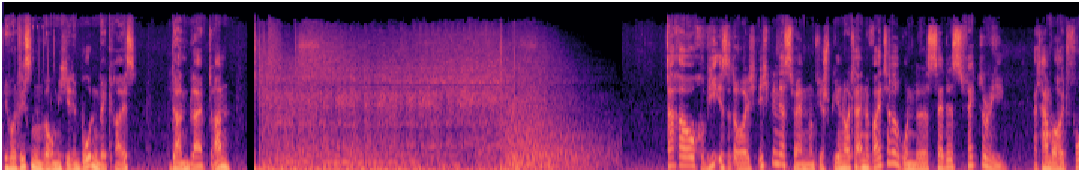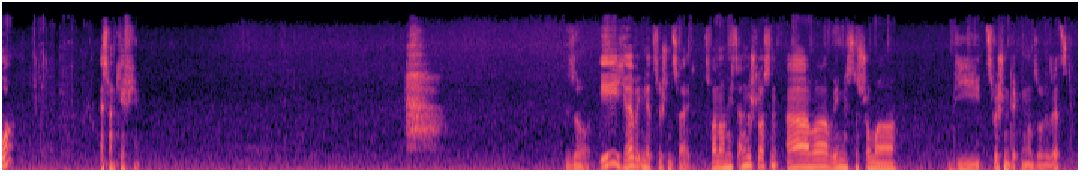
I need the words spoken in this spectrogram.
Ihr wollt wissen, warum ich hier den Boden wegreiß? Dann bleibt dran. Tag auch, wie ist es euch? Ich bin der Sven und wir spielen heute eine weitere Runde Satisfactory. Was haben wir heute vor? Erstmal ein Käffchen. So, ich habe in der Zwischenzeit zwar noch nichts angeschlossen, aber wenigstens schon mal die Zwischendecken und so gesetzt.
